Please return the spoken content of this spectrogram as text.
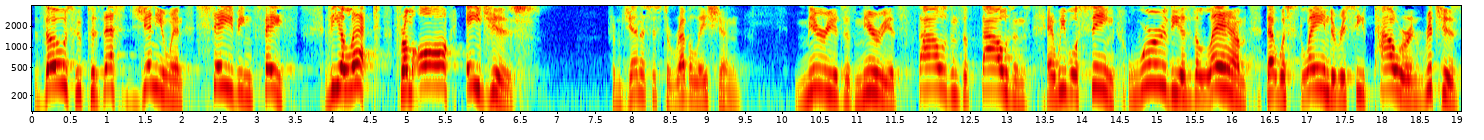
those who possess genuine saving faith, the elect from all ages, from Genesis to Revelation, myriads of myriads, thousands of thousands, and we will sing, worthy is the lamb that was slain to receive power and riches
